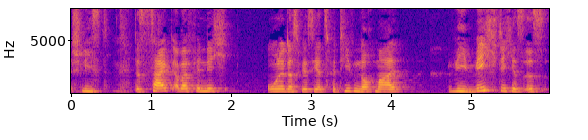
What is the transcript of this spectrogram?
schließt. Das zeigt aber, finde ich, ohne dass wir es jetzt vertiefen, nochmal, wie wichtig es ist,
